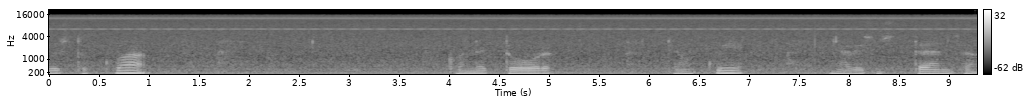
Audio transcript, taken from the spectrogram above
questo qua. Connettore. Mettiamo qui. La resistenza.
